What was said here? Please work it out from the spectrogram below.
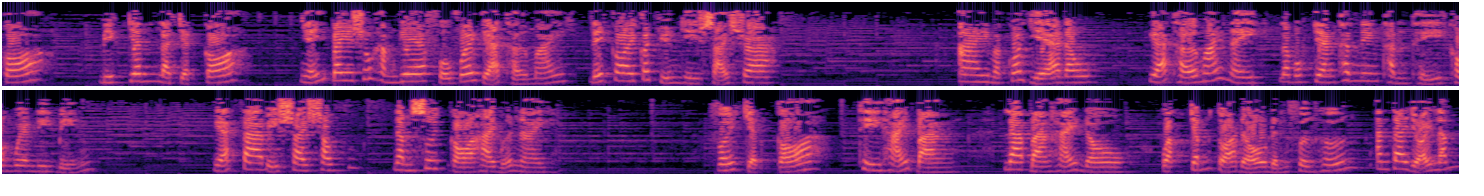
có, biệt danh là chạch có, nhảy bay xuống hầm ghe phụ với gã thợ máy, để coi có chuyện gì xảy ra. Ai mà có dạ đâu, gã thợ máy này là một chàng thanh niên thành thị không quen đi biển. Gã ta bị sai sống, nằm xuôi cò hai bữa nay. Với chạch có, thì hải bàn, la bàn hải đồ, hoặc chấm tọa độ định phương hướng, anh ta giỏi lắm,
